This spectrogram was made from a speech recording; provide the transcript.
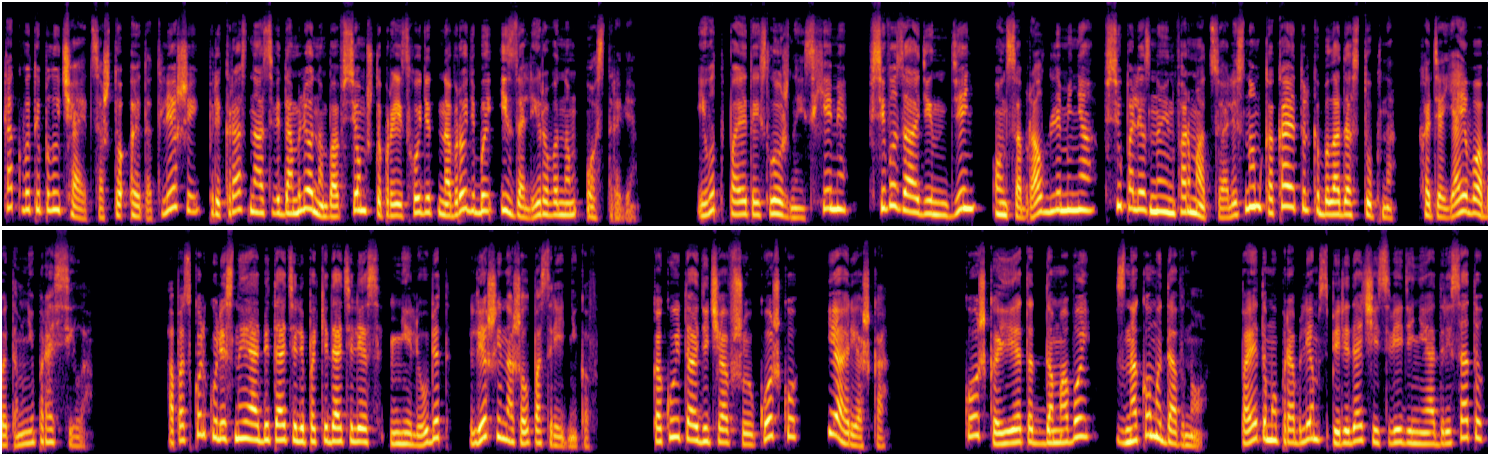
Так вот и получается, что этот леший прекрасно осведомлен обо всем, что происходит на вроде бы изолированном острове. И вот по этой сложной схеме всего за один день он собрал для меня всю полезную информацию о лесном, какая только была доступна, хотя я его об этом не просила. А поскольку лесные обитатели покидать лес не любят, Леший нашел посредников. Какую-то одичавшую кошку и орешка. Кошка и этот домовой знакомы давно, поэтому проблем с передачей сведений адресату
